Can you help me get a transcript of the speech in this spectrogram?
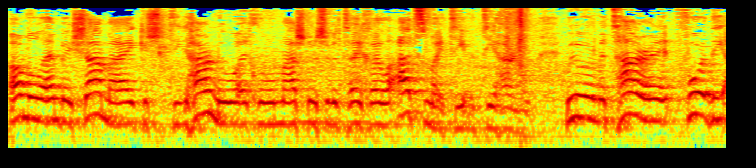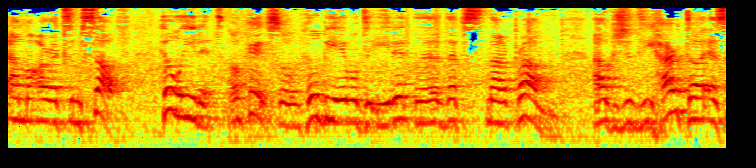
Amalem Beis Shammai, kishtiharnu oichlu mashkim shebeteichel la'atzmai tiharnu. We were matar it for the Amaretz himself he'll eat it. Okay, so he'll be able to eat it. Uh, that's not a problem. as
